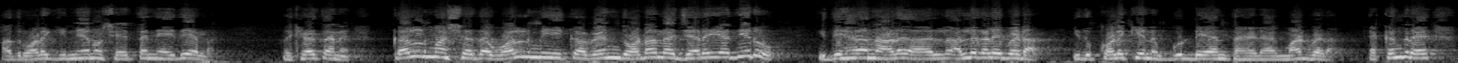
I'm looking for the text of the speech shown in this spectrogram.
ಅದ್ರೊಳಗೆ ಇನ್ನೇನೋ ಚೈತನ್ಯ ಇದೆಯಲ್ಲ. ಅದಕ್ಕೆ ಹೇಳ್ತಾನೆ ಕಲ್ಮಶದ ವಲ್ಮೀಕವೆಂದೊಡಲ ಜರೆಯದಿರು. ಈ ದೇಹನ ಅಲ್ಲಗಳೇ ಬೇಡ. ಇದು ಕೊಳಕಿನ ಗುಡ್ಡೆ ಅಂತ ಹೇಳಿ ಹಾಗೆ ಮಾಡಬೇಡ. ಯಾಕಂದ್ರೆ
